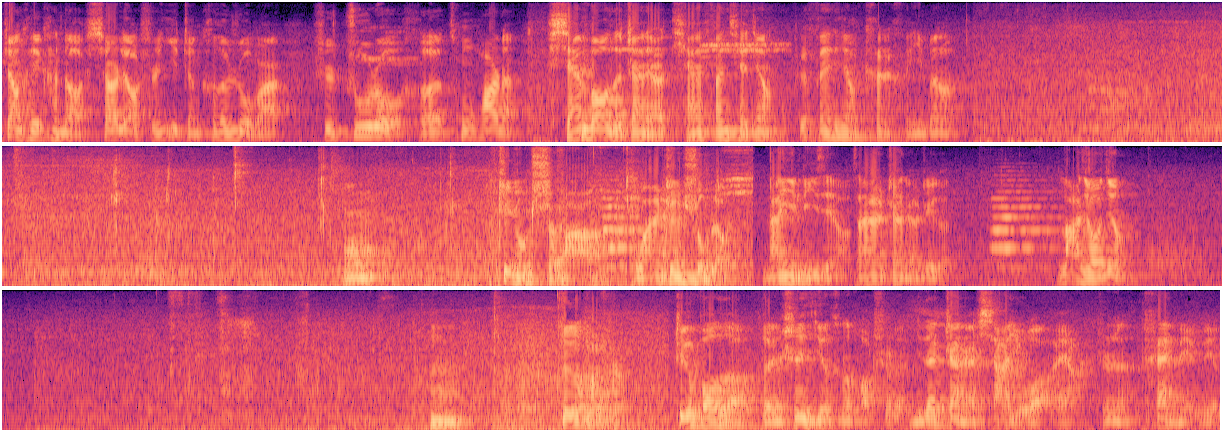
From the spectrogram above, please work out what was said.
这样可以看到馅料是一整颗的肉丸，是猪肉和葱花的。咸包子蘸点甜番茄酱，这个番茄酱看着很一般啊。嗯，这种吃法啊，我还真受不了，难以理解啊。咱还蘸点这个辣椒酱。嗯，这个好吃。这个包子本身已经很好吃了，你再蘸点虾油啊，哎呀，真是太美味了。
